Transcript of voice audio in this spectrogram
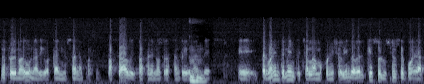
no es problema de una, digo, acá en Usana pasado y pasan en otras en Río Grande. Eh, permanentemente charlamos con ellos, viendo a ver qué solución se puede dar.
